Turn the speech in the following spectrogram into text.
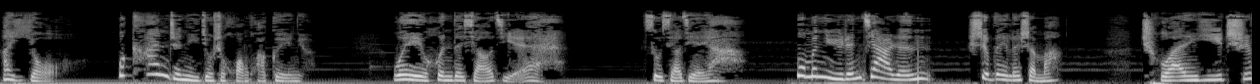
哎呦，我看着你就是黄花闺女，未婚的小姐。苏小姐呀，我们女人嫁人是为了什么？穿衣吃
